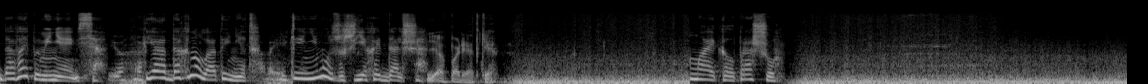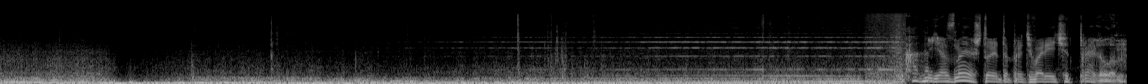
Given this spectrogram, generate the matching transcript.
Давай поменяемся. Я отдохнула, а ты нет. Ты не можешь ехать дальше. Я в порядке. Майкл, прошу. Я знаю, что это противоречит правилам.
